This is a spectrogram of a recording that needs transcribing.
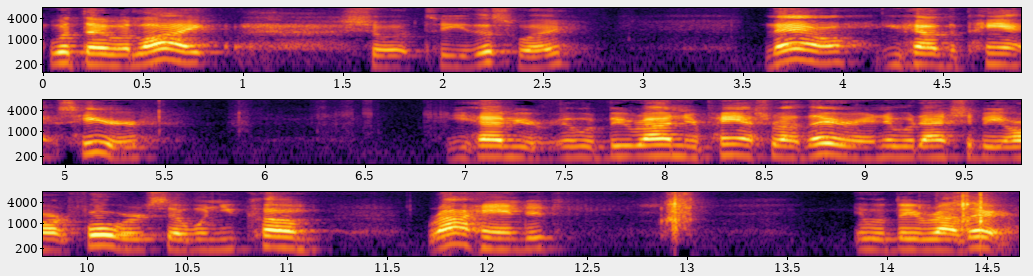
what they would like, show it to you this way. Now you have the pants here. You have your, it would be right in your pants right there, and it would actually be arched forward. So when you come right-handed, it would be right there.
